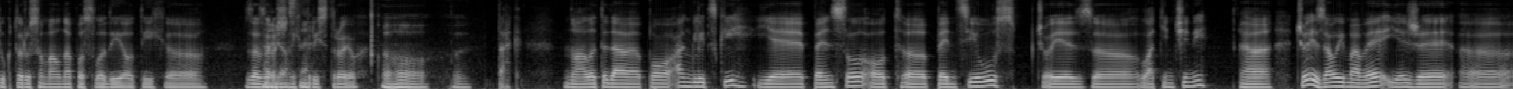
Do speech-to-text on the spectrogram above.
Tú, ktorú som mal naposledy o tých uh, zázračných prístrojoch. Aha. Tak. No ale teda po anglicky je pencil od uh, Pencilus čo je z eh, latinčiny. Čo je zaujímavé je, že eh,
